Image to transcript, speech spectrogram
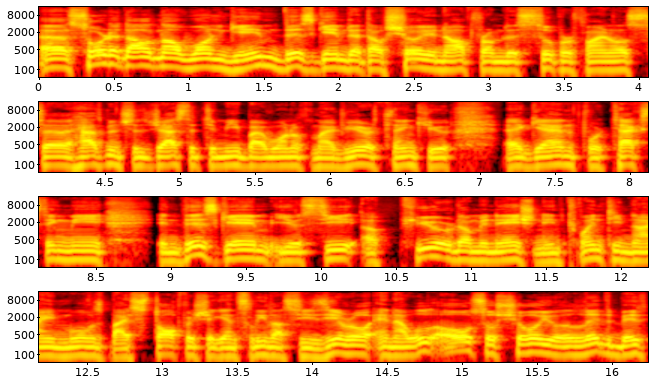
uh, sorted out now one game. This game that I'll show you now from the super finals uh, has been suggested to me by one of my viewers. Thank you again for texting me. In this game, you see a pure domination in 29 moves by Stockfish against Leela C0. And I will also show you a little bit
